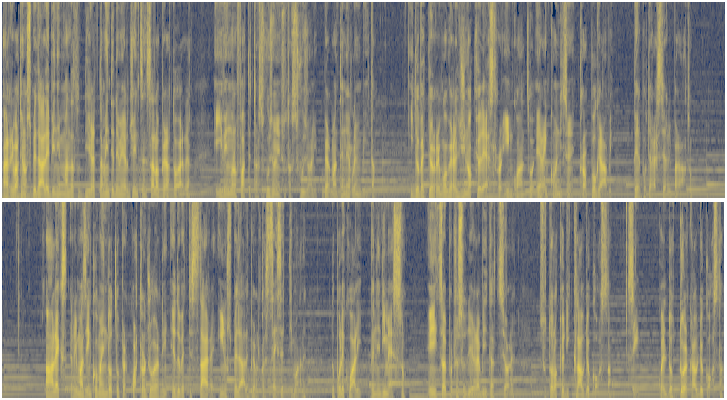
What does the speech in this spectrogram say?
Arrivato in ospedale viene mandato direttamente d'emergenza in sala operatoria e gli vengono fatte trasfusioni su trasfusioni per mantenerlo in vita gli dovettero rimuovere il ginocchio destro in quanto era in condizioni troppo gravi per poter essere riparato. Alex rimase in coma indotto per 4 giorni e dovette stare in ospedale per oltre 6 settimane, dopo le quali venne dimesso e iniziò il processo di riabilitazione sotto l'occhio di Claudio Costa. Sì, quel dottor Claudio Costa,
